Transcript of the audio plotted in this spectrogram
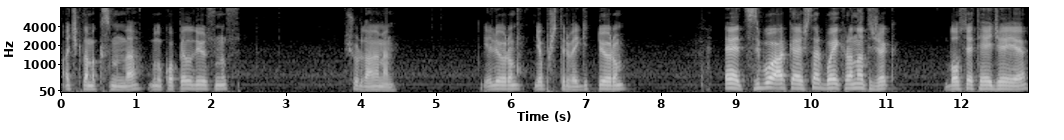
açıklama kısmında. Bunu kopyalıyorsunuz. Şuradan hemen geliyorum. Yapıştır ve git diyorum. Evet sizi bu arkadaşlar bu ekrana atacak. Dosya TC'ye.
